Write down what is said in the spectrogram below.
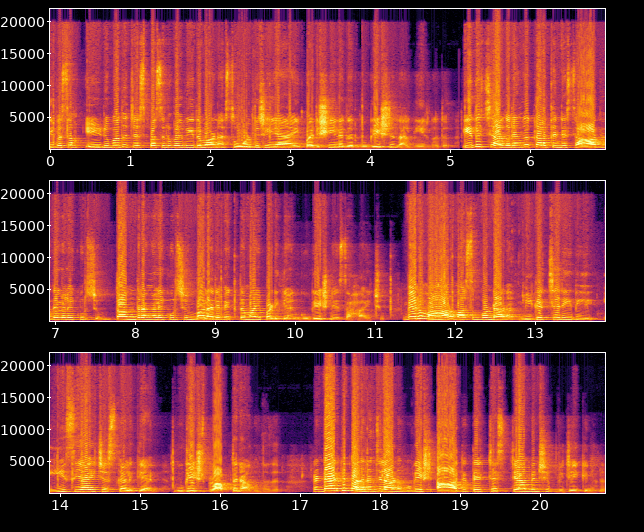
ദിവസം എഴുപത് ചെസ് പസിലുകൾ വീതമാണ് സോൾവ് ചെയ്യാനായി പരിശീലകർ ഗുഗേഷിന് നൽകിയിരുന്നത്. ഇത് ചതുരംഗക്കളത്തിന്റെ സാധ്യതകളെക്കുറിച്ചും തന്ത്രങ്ങളെക്കുറിച്ചും വളരെ വ്യക്തമായി പഠിക്കാൻ ഗുഗേഷിനെ സഹായിച്ചു. വെറും ആറു മാസം കൊണ്ടാണ് മികച്ച രീതിയിൽ ഈസിയായി ചെസ് കളിക്കാൻ ഗുഗേഷ് പ്രാപ്തനാകുന്നത്. രണ്ടായിരത്തി പതിനഞ്ചിലാണ് ഗുഗേഷ് ആദ്യത്തെ ചെസ് ചാമ്പ്യൻഷിപ്പ് വിജയിക്കുന്നത്.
